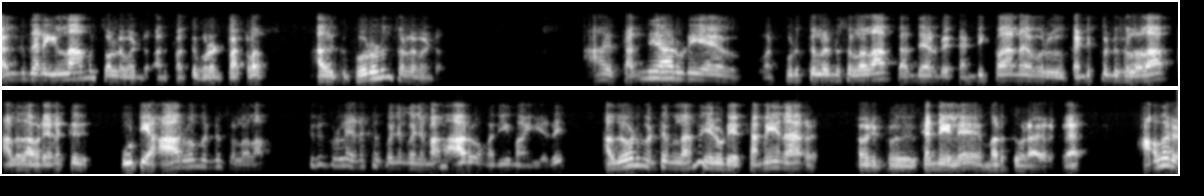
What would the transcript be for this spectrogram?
தங்கு தடை இல்லாமல் சொல்ல வேண்டும். அந்த பத்து குரட்பாக்களும் அதுக்கு பொருளும் சொல்ல வேண்டும். தந்தையாருடைய வற்புறுத்தல் என்று சொல்லலாம் தந்தையாருடைய கண்டிப்பான ஒரு கண்டிப்பு என்று சொல்லலாம் அல்லது அவர் எனக்கு ஊட்டிய ஆர்வம் என்று சொல்லலாம். திருக்குறள் எனக்கு கொஞ்சம் கொஞ்சமாக ஆர்வம் அதிகமாகியது. அதோடு மட்டும் இல்லாமல் என்னுடைய சமையனார் அவர் இப்போ சென்னையிலே மருத்துவராக இருக்கிறார். அவர்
